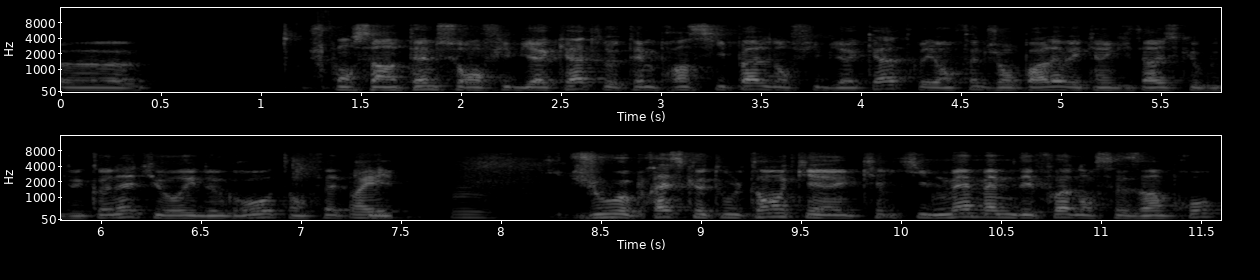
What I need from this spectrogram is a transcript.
je pense à un thème sur Amphibia 4, le thème principal d'Amphibia 4, et en fait, j'en parlais avec un guitariste que vous devez connaître, Yuri de Groot, en fait, qui joue presque tout le temps, qui, qui, met même des fois dans ses impros,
